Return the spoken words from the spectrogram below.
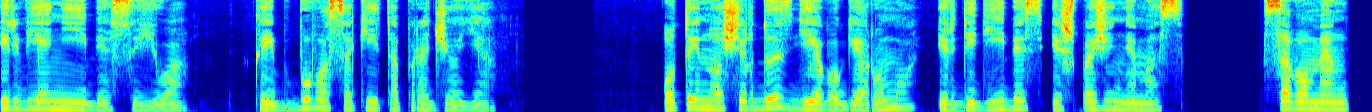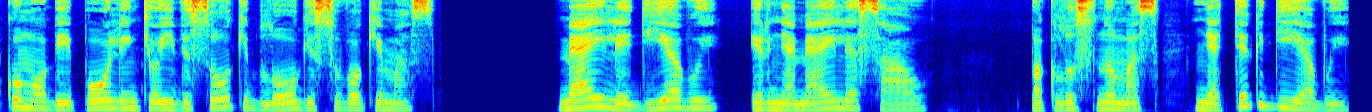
ir vienybė su juo, kaip buvo sakyta pradžioje. O tai nuoširdus Dievo gerumo ir didybės išpažinimas, savo menkumo bei polinkio į visokį blogį suvokimas, meilė Dievui ir nemailė savo, paklusnumas ne tik Dievui,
